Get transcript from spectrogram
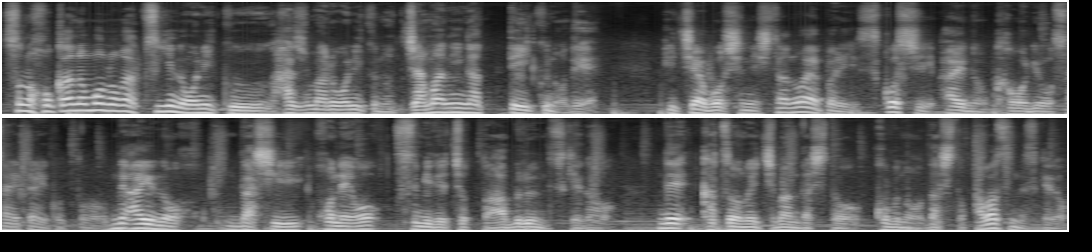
その他のものが次のお肉始まるお肉の邪魔になっていくので一夜干しにしたのはやっぱり少し鮎の香りを抑えたいこと。で鮎のだし骨を炭でちょっと炙るんですけど。でカツオの一番だしと昆布のだしと合わすんですけど。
